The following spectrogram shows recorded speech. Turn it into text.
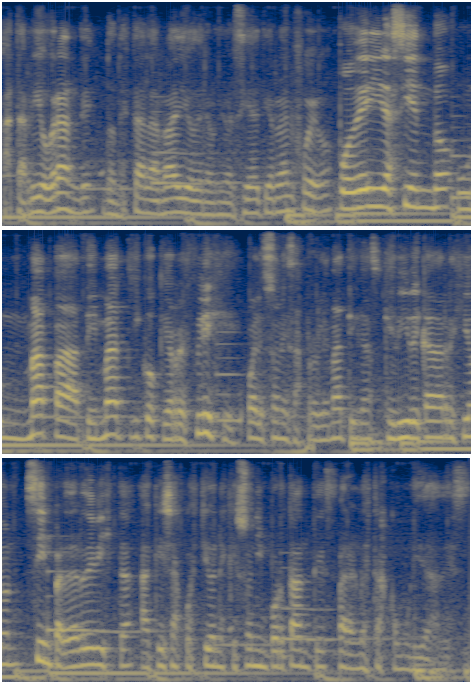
hasta Río Grande, donde está la radio de la Universidad de Tierra del Fuego, poder ir haciendo un mapa temático que refleje cuáles son esas problemáticas que vive cada región sin perder de vista aquellas cuestiones que son importantes para nuestras comunidades.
